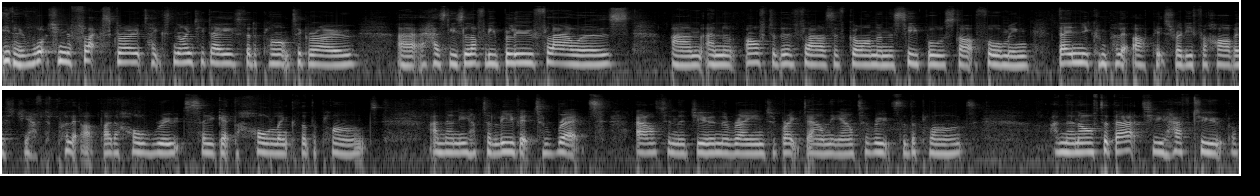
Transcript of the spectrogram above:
you know, watching the flax grow, it takes 90 days for the plant to grow. Uh, it has these lovely blue flowers. Um, and after the flowers have gone and the seed balls start forming, then you can pull it up. It's ready for harvest. You have to pull it up by the whole root so you get the whole length of the plant. And then you have to leave it to ret out in the dew and the rain to break down the outer roots of the plant. And then after that, you have to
